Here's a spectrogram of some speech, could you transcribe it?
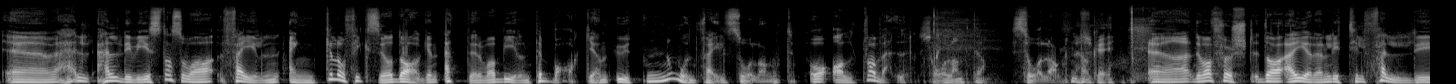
Eh, hel heldigvis da så var feilen enkel å fikse, og dagen etter var bilen tilbake igjen uten noen feil så langt. Og alt var vel Så langt, ja. så langt. Ok. Eh, det var først da eieren litt tilfeldig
